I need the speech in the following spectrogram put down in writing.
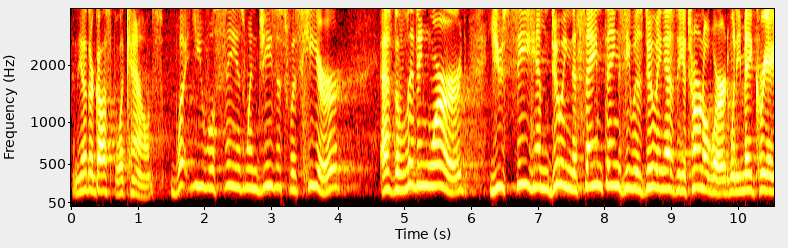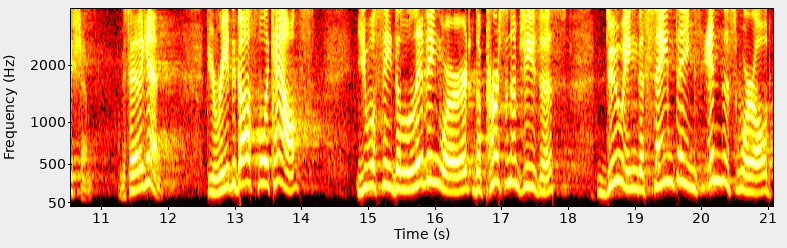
and the other gospel accounts, what you will see is when Jesus was here, as the living word, you see him doing the same things he was doing as the eternal word when he made creation. Let me say that again. If you read the gospel accounts, you will see the living word, the person of Jesus, doing the same things in this world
